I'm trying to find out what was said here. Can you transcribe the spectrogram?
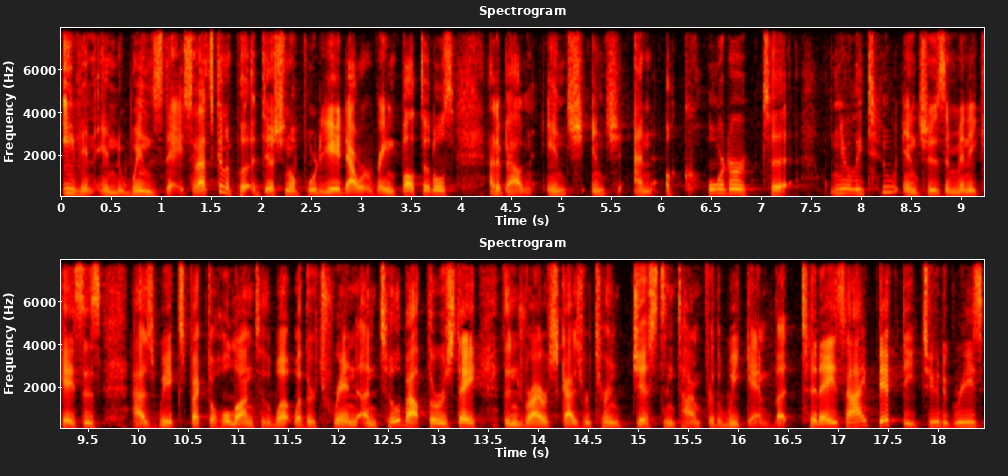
even into Wednesday. So that's going to put additional 48 hour rainfall totals at about an inch, inch and a quarter to nearly two inches in many cases as we expect to hold on to the wet weather trend until about Thursday. Then drier skies return just in time for the weekend. But today's high 52 degrees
